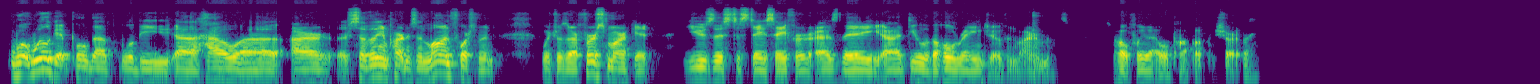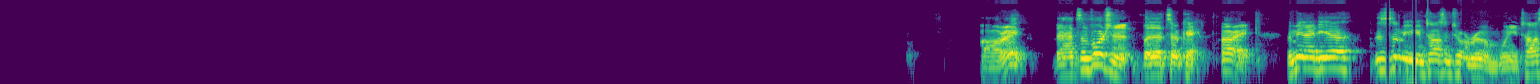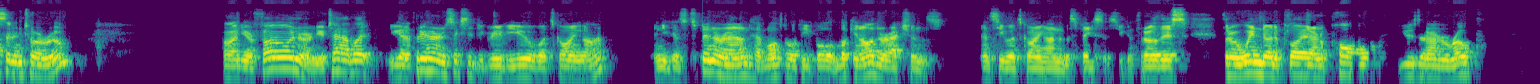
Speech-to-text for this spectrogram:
What will get pulled up will be uh, how uh, our civilian partners in law enforcement, which was our first market, use this to stay safer as they uh, deal with a whole range of environments. So hopefully that will pop up shortly. All right, that's unfortunate, but that's okay. All right, the main idea, this is something you can toss into a room. When you toss it into a room, on your phone or on your tablet, you get a 360 degree view of what's going on, and you can spin around, have multiple people look in all directions and see what's going on in the spaces. You can throw this through a window, deploy it on a pole, use it on a rope.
